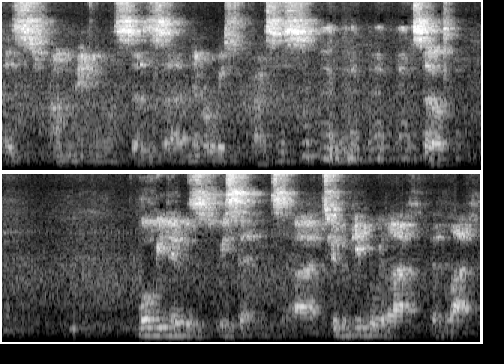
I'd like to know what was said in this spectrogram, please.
as Rahm Emanuel says, uh, never waste a crisis. so what we did was we said uh, to the people we left that left,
